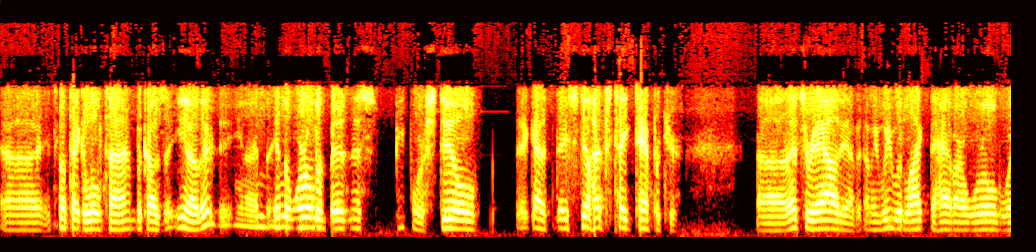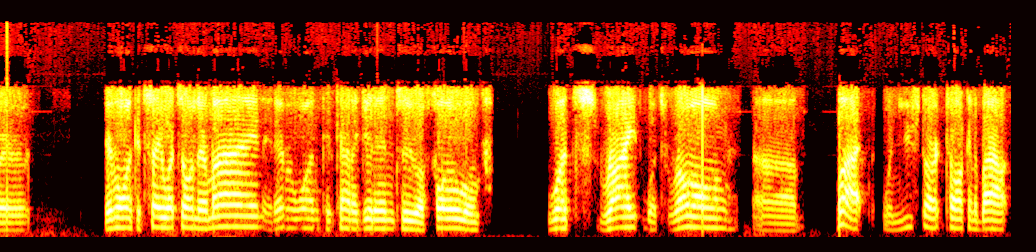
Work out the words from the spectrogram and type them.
Uh, it's going to take a little time because you know they're you know in, in the world of business, people are still they got they still have to take temperature. Uh, that's the reality of it. I mean, we would like to have our world where everyone could say what's on their mind and everyone could kind of get into a flow of what's right, what's wrong. Uh, but when you start talking about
